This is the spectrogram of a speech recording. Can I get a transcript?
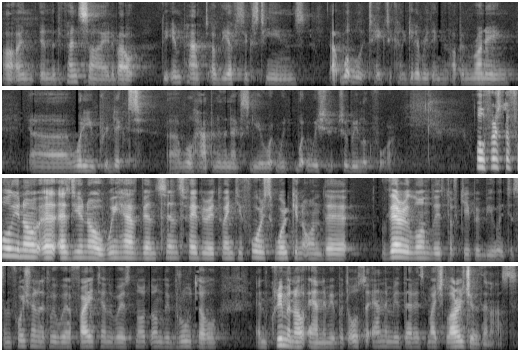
uh, in, in the defense side about the impact of the F-16s? Uh, what will it take to kind of get everything up and running? Uh, what do you predict uh, will happen in the next year? What, we, what we should, should we look for? Well, first of all, you know, as you know, we have been since February 24th working on the very long list of capabilities. Unfortunately, we are fighting with not only brutal and criminal enemy, but also enemy that is much larger than us.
